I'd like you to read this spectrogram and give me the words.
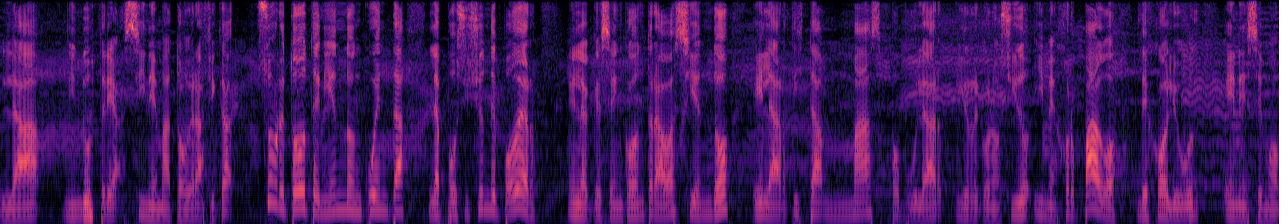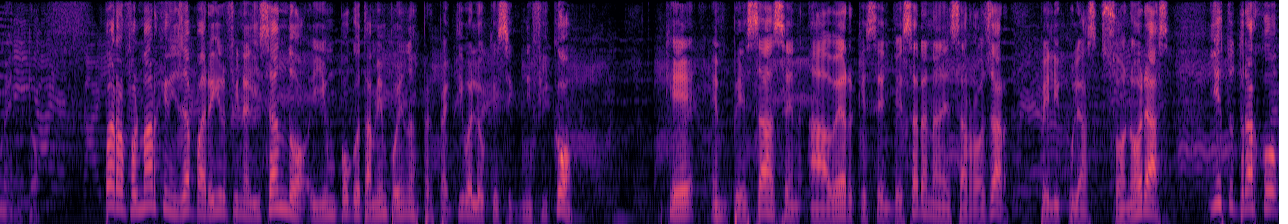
la industria cinematográfica, sobre todo teniendo en cuenta la posición de poder en la que se encontraba siendo el artista más popular y reconocido y mejor pago de Hollywood en ese momento. Párrafo al margen y ya para ir finalizando y un poco también poniendo en perspectiva lo que significó que empezasen a ver, que se empezaran a desarrollar películas sonoras. Y esto trajo,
